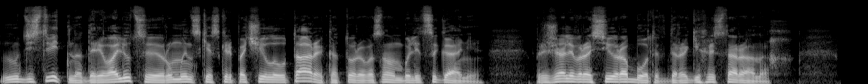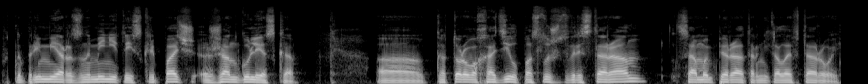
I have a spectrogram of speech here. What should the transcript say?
Ну, действительно, до революции румынские скрипачи-лаутары, которые в основном были цыгане, приезжали в Россию работать в дорогих ресторанах. Вот, например, знаменитый скрипач Жан Гулеско, а, которого ходил послушать в ресторан сам император Николай II.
